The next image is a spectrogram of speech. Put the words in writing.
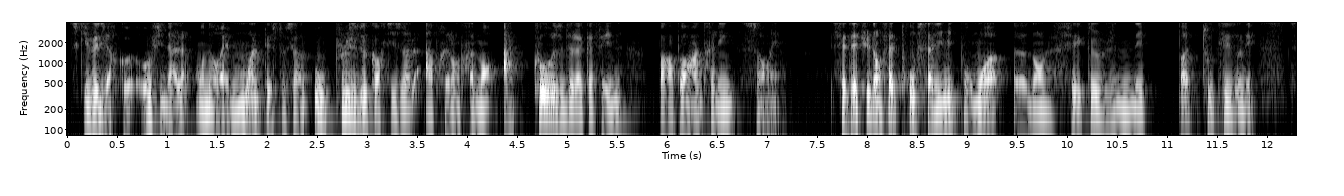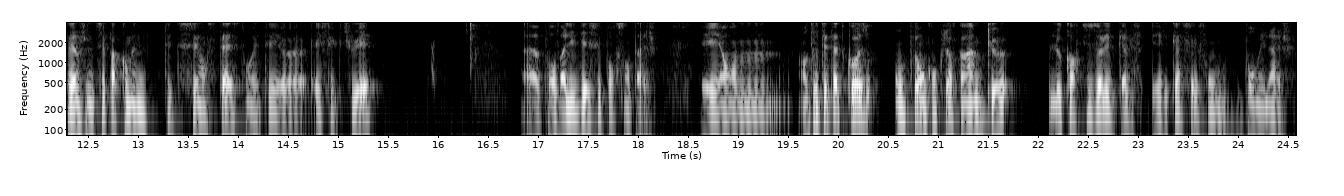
Ce qui veut dire qu'au final, on aurait moins de testostérone ou plus de cortisol après l'entraînement à cause de la caféine par rapport à un training sans rien. Cette étude, en fait, trouve sa limite pour moi euh, dans le fait que je n'ai pas toutes les données. C'est-à-dire je ne sais pas combien de séances tests ont été euh, effectuées euh, pour valider ces pourcentages. Et en, tout état de cause, on peut en conclure quand même que le cortisol et le café font bon ménage.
